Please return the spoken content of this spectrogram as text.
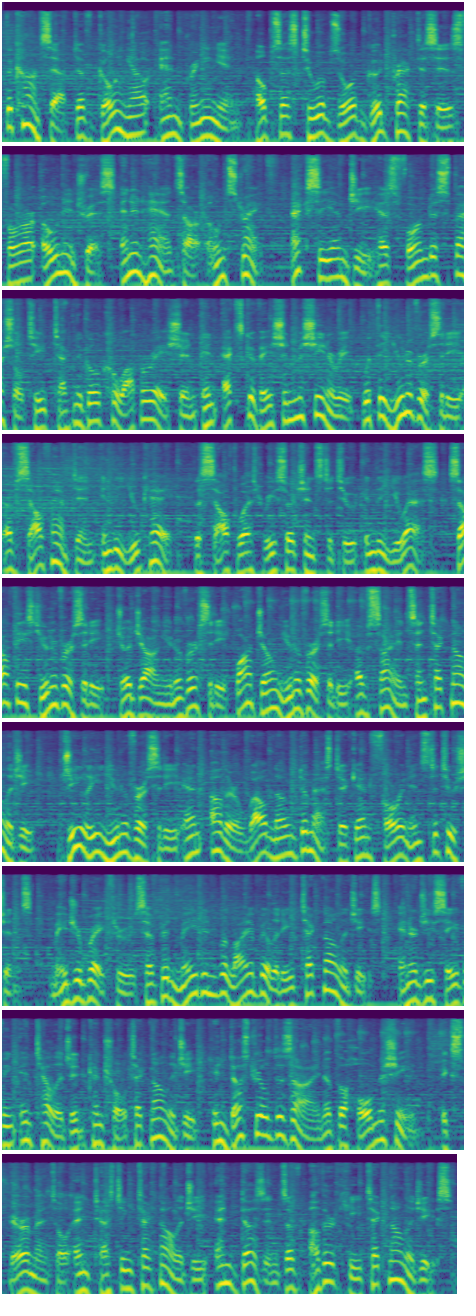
The concept of going out and bringing in helps us to absorb good practices for our own interests and enhance our own strength. XCMG has formed a specialty technical cooperation in excavation machinery with the University of Southampton in the UK, the Southwest Research Institute in the US, Southeast University, Zhejiang University, Huazhong University of Science and Technology, Jilin University, and other well-known domestic and foreign institutions. Major breakthroughs have been made in reliability technologies, energy-saving intelligent control technology, industrial design of the whole machine, experimental and testing technology, and dozens of other key technologies.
